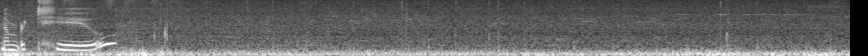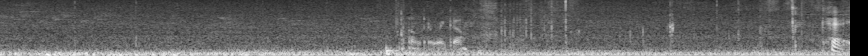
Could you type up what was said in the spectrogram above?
number two. Okay,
